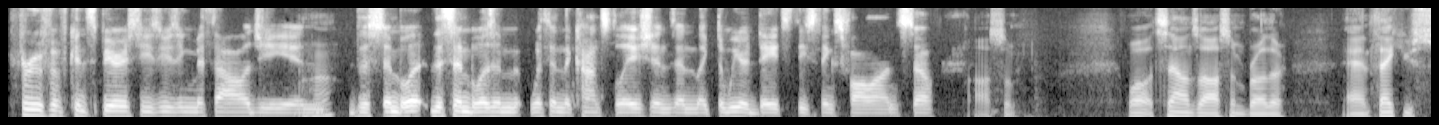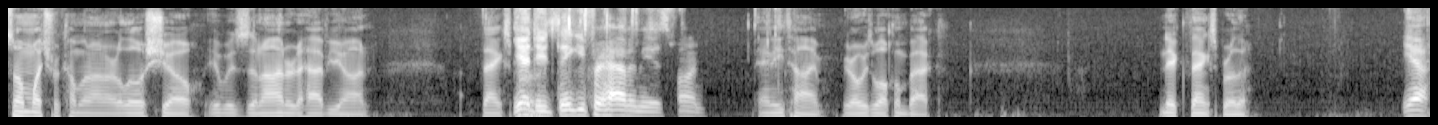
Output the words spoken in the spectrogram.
proof of conspiracies using mythology and Uh-huh. the symbol the symbolism within the constellations and like the weird dates these things fall on. So Awesome. Well, it sounds awesome, brother. And thank you so much for coming on our little show. It was an honor to have you on. Thanks, yeah, brother. dude, thank you for having me. It's fun. Anytime. You're always welcome back. Nick, thanks, brother. Yeah.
